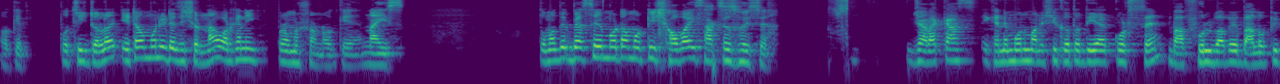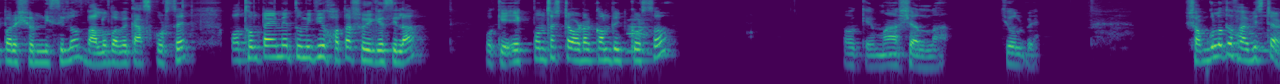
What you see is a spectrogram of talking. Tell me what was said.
ওকে পঁচিশ ডলার এটাও মনিটাইজেশন না অর্গানিক প্রমোশন ওকে নাইস তোমাদের ব্যাচে মোটামুটি সবাই সাকসেস হয়েছে। যারা কাজ এখানে মন মানসিকতা দিয়ে করছে বা ফুলভাবে ভালো প্রিপারেশন নিছিল ভালোভাবে কাজ করছে প্রথম টাইমে তুমি যে হতাশ হয়ে গেছিলা ওকে এক পঞ্চাশটা অর্ডার কমপ্লিট করছ। ওকে মাশাল্লাহ চলবে। সবগুলো তো ফাইভ স্টার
